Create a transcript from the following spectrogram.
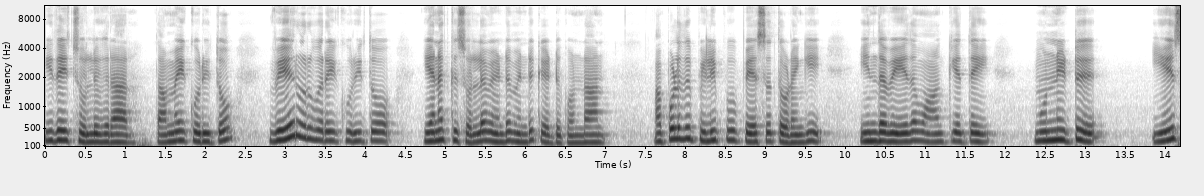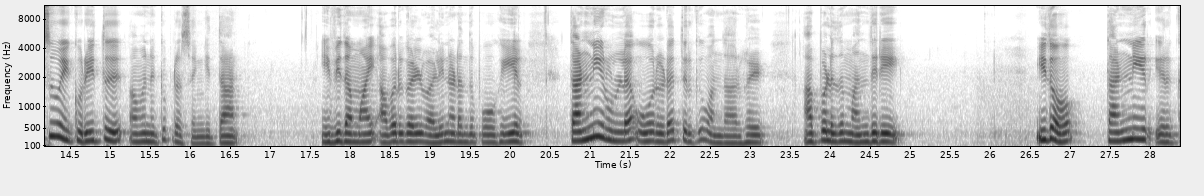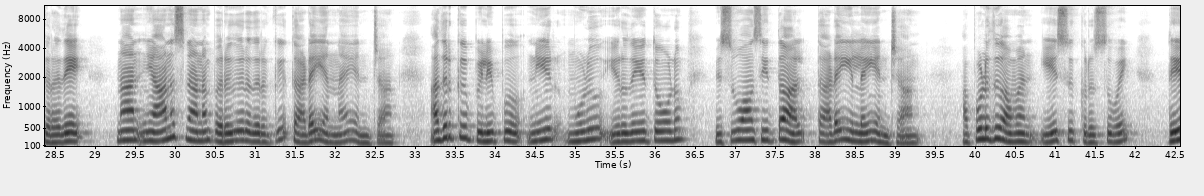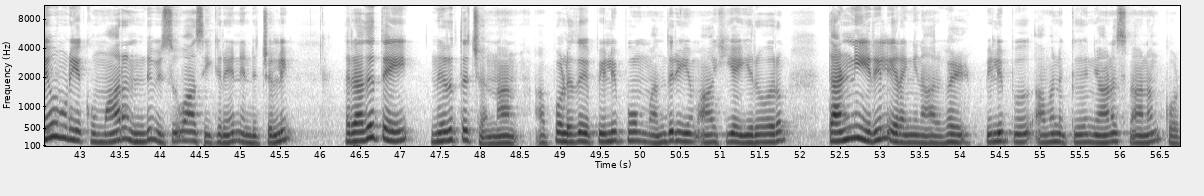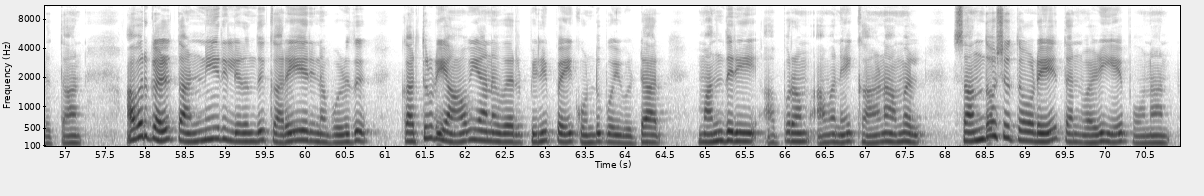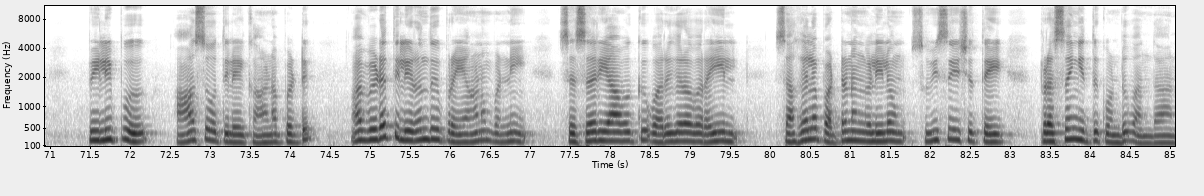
இதை சொல்லுகிறார்? தம்மை குறித்தோ வேறொருவரை குறித்தோ எனக்கு சொல்ல வேண்டும் என்று கேட்டுக்கொண்டான். அப்பொழுது பிலிப்பு பேசத் தொடங்கி இந்த வேத வாக்கியத்தை முன்னிட்டு இயேசுவை குறித்து அவனுக்கு பிரசங்கித்தான். இவ்விதமாய் அவர்கள் வழிநடந்து போகையில் தண்ணீர் உள்ள ஓரிடத்திற்கு வந்தார்கள். அப்பொழுது மந்திரி இதோ தண்ணீர் இருக்கிறதே நான் ஞானஸ்நானம் பெறுகிறதற்கு தடை என்ன? என்றான். அதற்கு பிலிப்பு நீர் முழு இருதயத்தோடும் விசுவாசித்தால் தடையில்லை என்றான். அப்பொழுது அவன் இயேசு கிறிஸ்துவை தேவனுடைய குமாரன் என்று விசுவாசிக்கிறேன் என்று சொல்லி ரதத்தை நிறுத்தச் சொன்னான். அப்பொழுது பிலிப்பும் மந்திரியும் ஆகிய இருவரும் தண்ணீரில் இறங்கினார்கள். பிலிப்பு அவனுக்கு ஞானஸ்நானம் கொடுத்தான். அவர்கள் தண்ணீரிலிருந்து கரையேறின பொழுது கர்த்தருடைய ஆவியானவர் பிலிப்பை கொண்டு போய்விட்டார் மந்திரி அப்புறம் அவனை காணாமல் சந்தோஷத்தோடே தன் வழியே போனான். பிலிப்பு ஆசோத்திலே காணப்பட்டு அவ்விடத்திலிருந்து பிரயாணம் பண்ணி செசரியாவுக்கு வருகிற வரையில் சகல பட்டணங்களிலும் சுவிசேஷத்தை பிரசங்கித்து கொண்டு வந்தான்.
